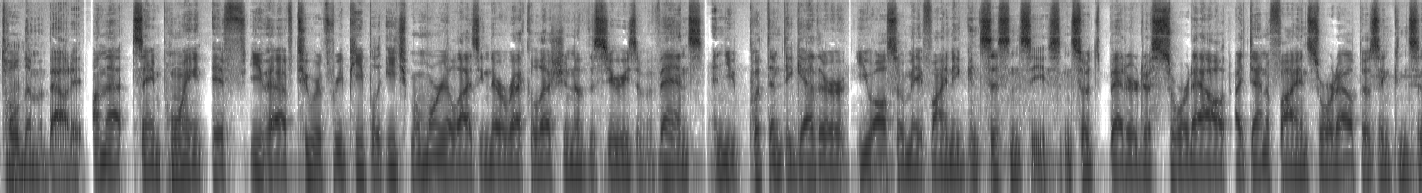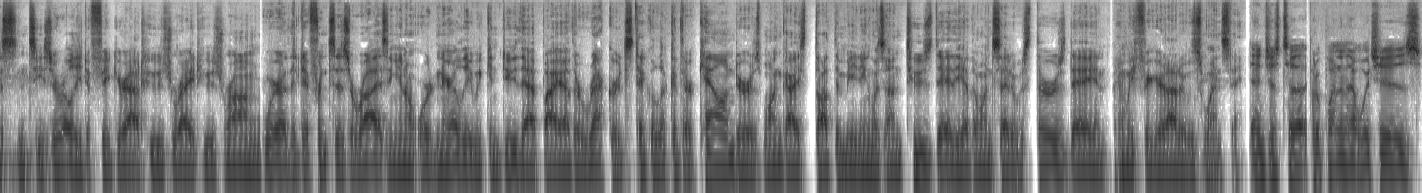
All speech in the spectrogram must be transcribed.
told them about it. On that same point, if you have two or three people each memorializing their recollection of the series of events and you put them together, you also may find inconsistencies. And so it's better to sort out, identify and sort out those inconsistencies early to figure out who's right, who's wrong, where are the differences arising. You know, ordinarily we can do that by other records. Take a look at their calendars. One guy thought the meeting was on Tuesday, the other one said it was Thursday, and, and we figured out it was Wednesday. And just to put a point on that, which is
